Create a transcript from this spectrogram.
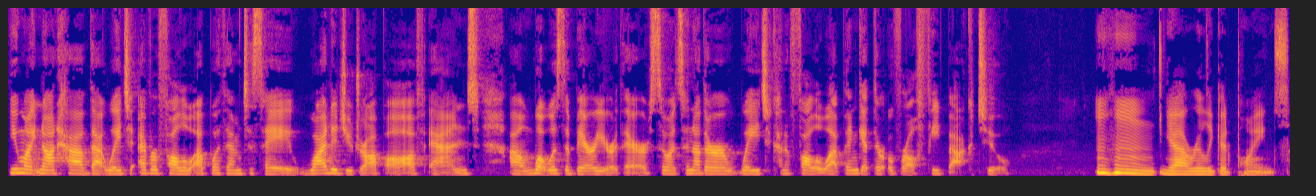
you might not have that way to ever follow up with them to say, why did you drop off? And um, what was the barrier there? So it's another way to kind of follow up and get their overall feedback too. Mm-hmm. Yeah, really good points.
